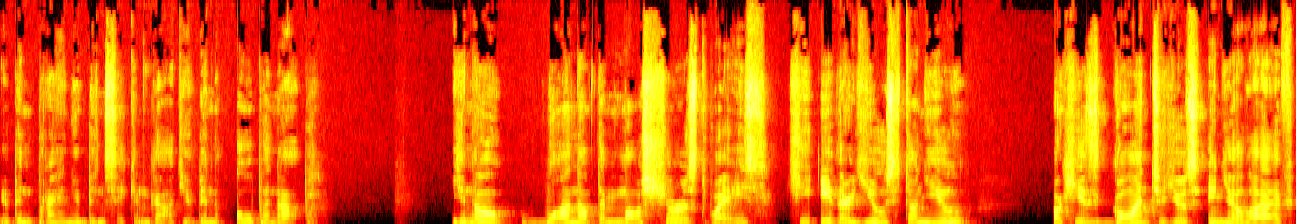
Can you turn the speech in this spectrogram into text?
you've been praying, you've been seeking God, you've been open up. You know, one of the most surest ways he either used on you or he is going to use in your life,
